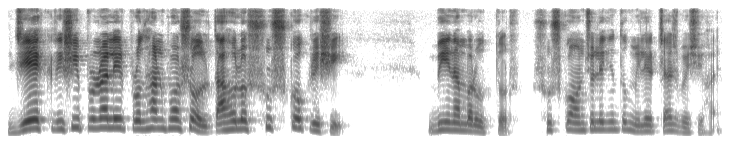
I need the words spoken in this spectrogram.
যে কৃষি প্রণালীর প্রধান ফসল তা হলো শুষ্ক কৃষি। বি নাম্বার উত্তর, শুষ্ক অঞ্চলে কিন্তু মিলেট চাষ বেশি হয়।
